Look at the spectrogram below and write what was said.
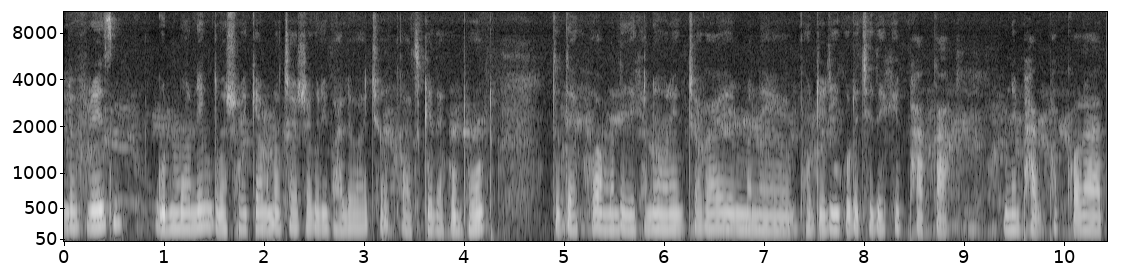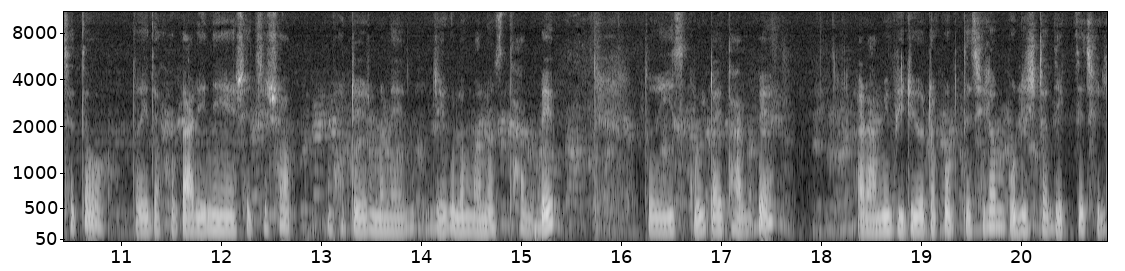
হ্যালো ফ্রেন্ডস, গুড মর্নিং। তোমার সবাই কেমন আছো? আশা করি ভালো আছো। তো আজকে দেখো ভোট। তো দেখো, আমাদের এখানে অনেক জায়গায় মানে ভোটেরই করেছে দেখে ফাঁকা। মানে ভাগ ভাগ করা আছে তো। তো এই দেখো, গাড়ি নিয়ে এসেছে সব। ভোটের মানে যেগুলো মানুষ থাকবে, তো এই স্কুলটায় থাকবে। আর আমি ভিডিওটা করতেছিলাম, পুলিশটা দেখতেছিল।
